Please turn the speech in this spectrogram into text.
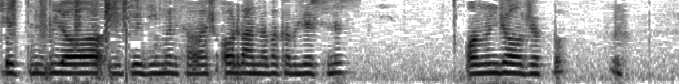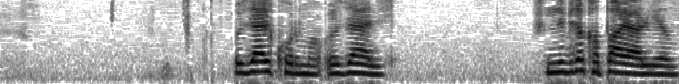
Kestir Block'u yüklediğim harita var. Oradan da bakabilirsiniz. 10. olacak bu. Özel koruma, özel. Şimdi bir de kapı ayarlayalım.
